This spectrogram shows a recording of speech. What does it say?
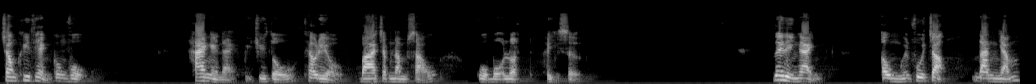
trong khi thi hành công vụ. Hai người này bị truy tố theo Điều 356 của Bộ Luật Hình sự. Đây là hình ảnh ông Nguyễn Phú Trọng đang nhắm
